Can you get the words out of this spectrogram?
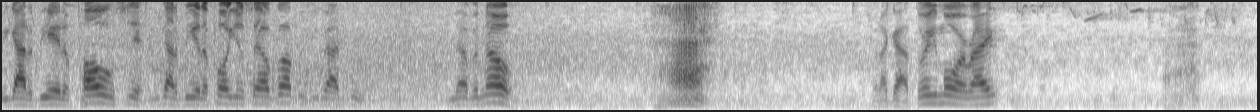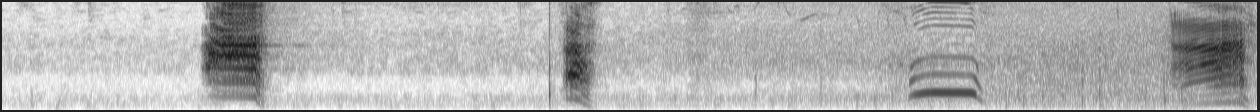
You got to be able to pull shit. You got to be able to pull yourself up if you got to. You never know. Ah. But I got three more, right? Ah! Ah! Whew. Ah!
